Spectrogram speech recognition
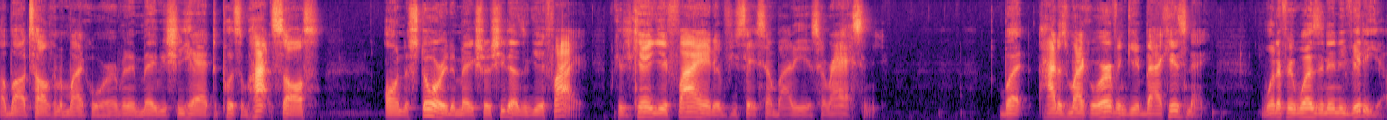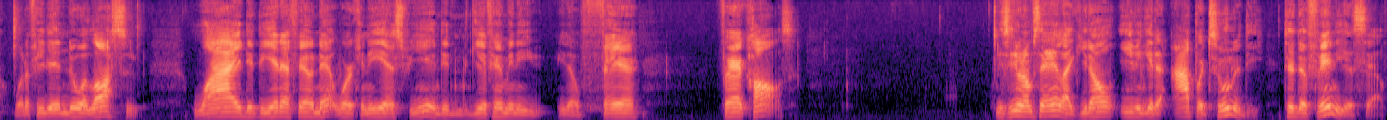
about talking to Michael Irvin, and maybe she had to put some hot sauce on the story to make sure she doesn't get fired. because you can't get fired if you say somebody is harassing you. But how does Michael Irvin get back his name? What if it wasn't any video? What if he didn't do a lawsuit? Why did the NFL Network and ESPN didn't give him any, you know, fair, fair calls? You see what I'm saying? Like you don't even get an opportunity to defend yourself.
